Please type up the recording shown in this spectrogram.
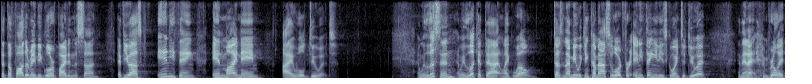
that the Father may be glorified in the Son. If you ask anything in my name, I will do it. And we listen and we look at that and, like, well, doesn't that mean we can come ask the Lord for anything and He's going to do it? And then it, really,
